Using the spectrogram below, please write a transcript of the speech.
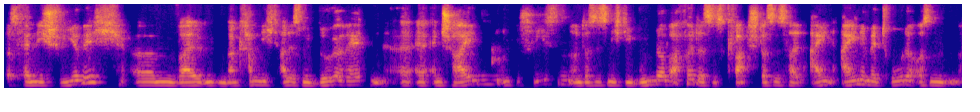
Das fände ich schwierig, ähm, weil man kann nicht alles mit Bürgerräten äh, äh, entscheiden und beschließen. Und das ist nicht die Wunderwaffe, das ist Quatsch. Das ist halt ein, eine Methode aus dem,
